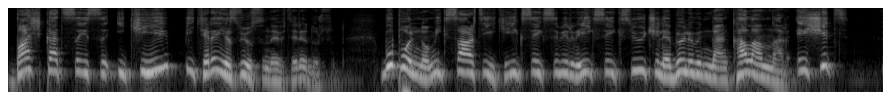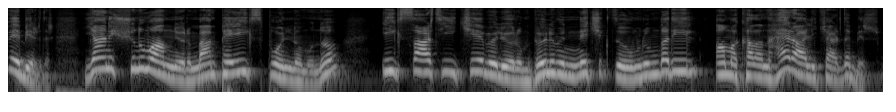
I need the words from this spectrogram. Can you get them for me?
Baş katsayısı 2'yi bir kere yazıyorsun deftere dursun. Bu polinom x artı 2, x eksi 1 ve x eksi 3 ile bölümünden kalanlar eşit ve 1'dir. Yani şunu mu anlıyorum ben px polinomunu x artı 2'ye bölüyorum. Bölümün ne çıktığı umurumda değil ama kalan her halükarda 1.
